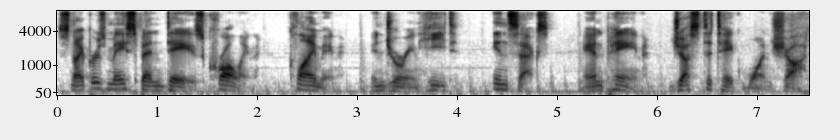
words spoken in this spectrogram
snipers may spend days crawling, climbing, enduring heat, insects, and pain just to take one shot.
